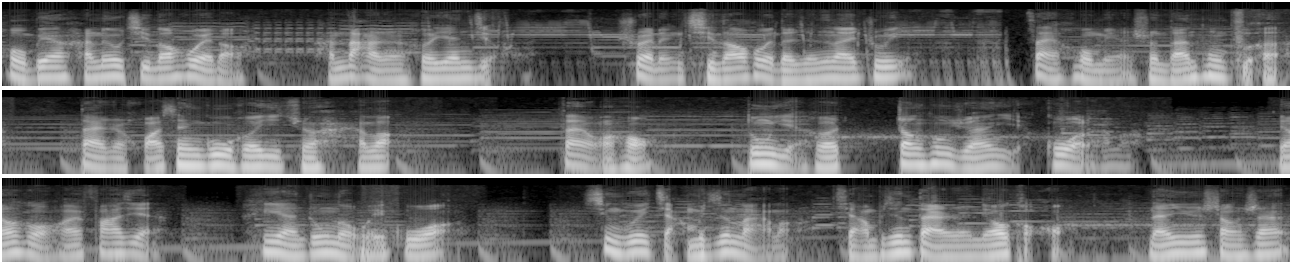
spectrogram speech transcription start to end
后边韩流祈祷会的韩大人和岩井，率领祈祷会的人来追。再后面是男童子带着华仙姑和一群孩子，再往后东野和。张通玄也过来了，鸟口还发现黑暗中的韦国，幸亏贾木金来了。贾木金带着鸟口、南云上山，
